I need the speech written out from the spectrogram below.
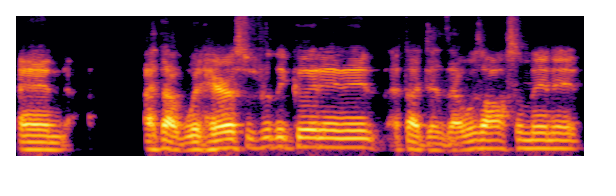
and I thought Wood Harris was really good in it. I thought Denzel was awesome in it.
